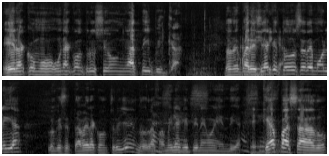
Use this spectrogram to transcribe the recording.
era como una construcción atípica, donde parecía que todo se demolía, lo que se estaba era construyendo, la familia que tienen hoy en día. ¿Qué ha pasado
